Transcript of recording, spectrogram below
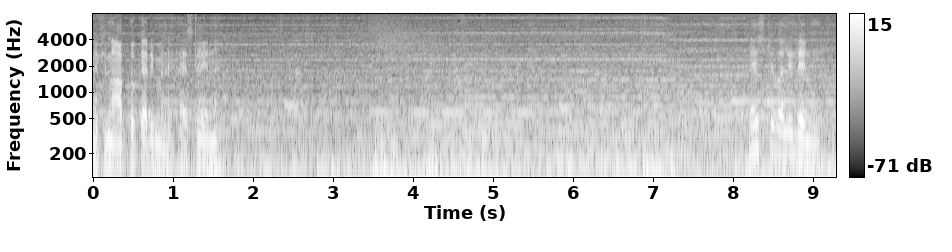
लेकिन आप तो कह रही मैंने हैस लेना है। वाली लेनी है।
